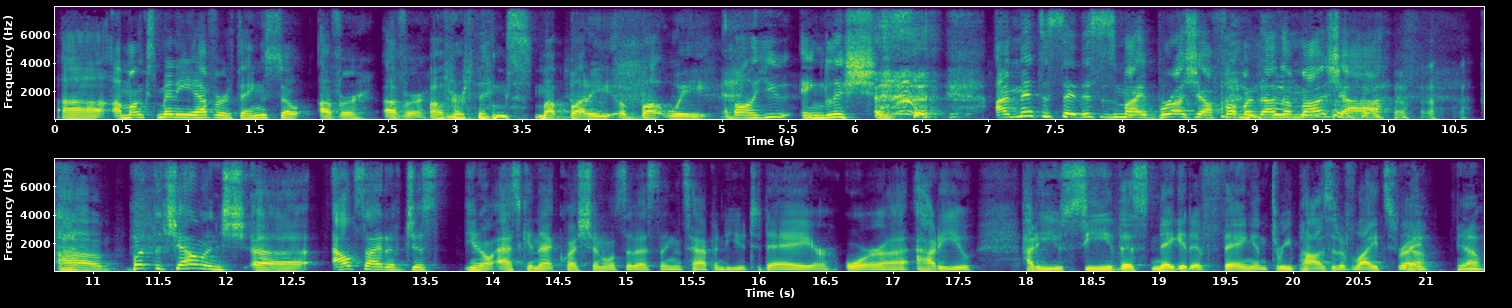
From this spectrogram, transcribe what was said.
uh, amongst many other things, so other other Other things. my buddy uh, Buttweed. Oh, you English? I meant to say this is my brusha from another maja. um, but the challenge, uh, outside of just you know asking that question, what's the best thing that's happened to you today, or or uh, how do you how do you see this negative thing in three positive lights, right? yeah.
